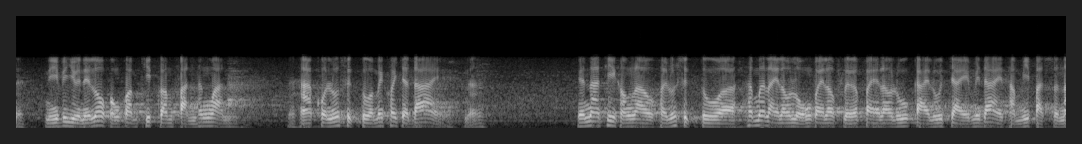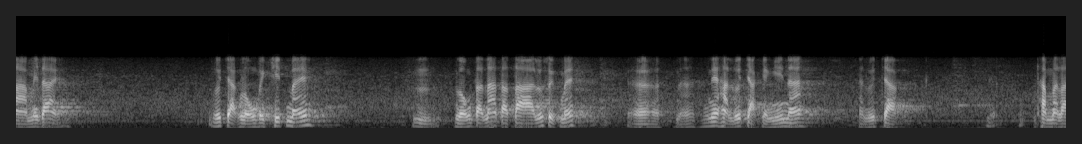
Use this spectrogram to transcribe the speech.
นะหนีไปอยู่ในโลกของความคิดความฝันทั้งวันหาคนรู้สึกตัวไม่ค่อยจะได้นะงั้นหน้าที่ของเราคอยรู้สึกตัว ถ้าเมื่อไหร่เราหลงไปเราเผลอไปเรารู้กายรู้ใจไม่ได้ทำวิปัสสนาไม่ได้ รู้จักหลงไปคิดไหมหลงต่อหน้าต่ตารู้สึกไหมเออนะเนี่ยหัดรู้จักอย่างนี้นะหัดรู้จักทำอะไร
